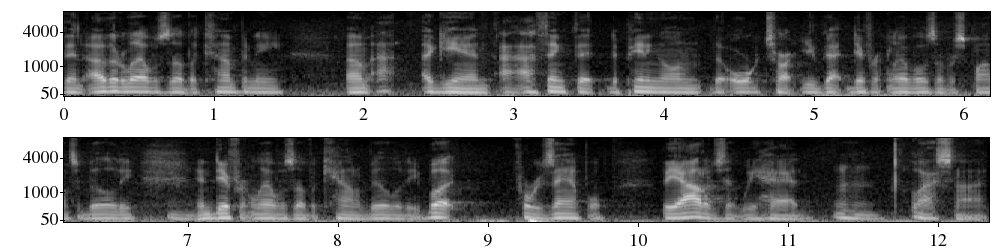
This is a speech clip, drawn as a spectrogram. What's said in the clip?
than other levels of the company. Um, I, again, I, I think that depending on the org chart, you've got different levels of responsibility Mhm. and different levels of accountability. But for example, the outage that we had Mhm. last night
